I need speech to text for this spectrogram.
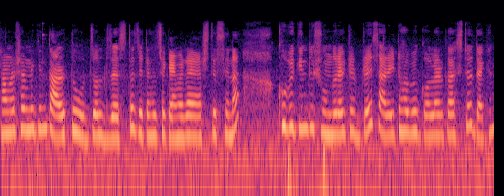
সামনাসামনি কিন্তু আর একটু উজ্জ্বল ড্রেসটা যেটা হচ্ছে ক্যামেরায় আসতেছে না। খুবই কিন্তু সুন্দর একটা ড্রেস আর এটা হবে গলার কাজটা। দেখেন,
